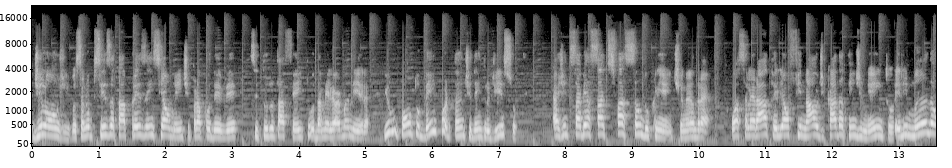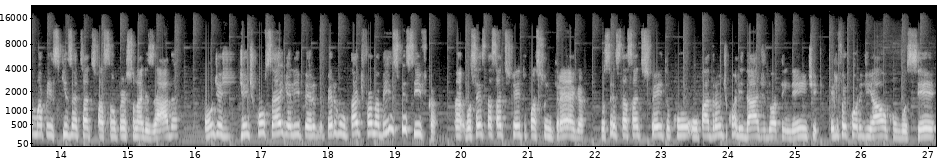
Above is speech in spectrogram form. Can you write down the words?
de longe. Você não precisa estar presencialmente para poder ver se tudo está feito da melhor maneira. E um ponto bem importante dentro disso a gente sabe a satisfação do cliente, né, André? O Acelerato, ele ao final de cada atendimento, ele manda uma pesquisa de satisfação personalizada, onde a gente consegue ali per perguntar de forma bem específica. Ah, você está satisfeito com a sua entrega? Você está satisfeito com o padrão de qualidade do atendente? Ele foi cordial com você?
